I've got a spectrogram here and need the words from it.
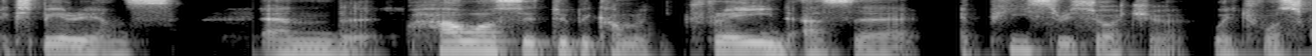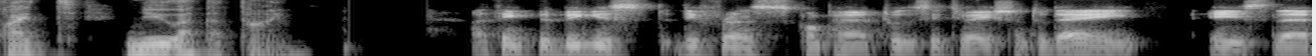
experience? And how was it to become trained as a, a peace researcher, which was quite new at that time? I think the biggest difference compared to the situation today is that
